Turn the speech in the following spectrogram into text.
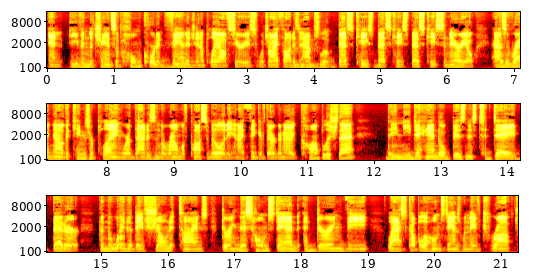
And even the chance of home court advantage in a playoff series, which I thought is mm. absolute best case, best case, best case scenario. As of right now, the Kings are playing where that is in the realm of possibility. And I think if they're going to accomplish that, they need to handle business today better than the way that they've shown at times during this homestand and during the last couple of homestands when they've dropped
